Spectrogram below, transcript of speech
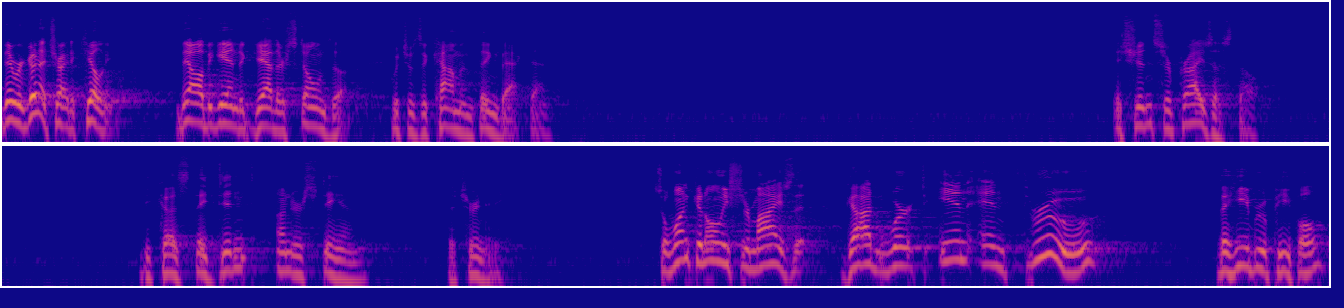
they were going to try to kill him. They all began to gather stones up, which was a common thing back then. It shouldn't surprise us, though, because they didn't understand the Trinity. So one can only surmise that God worked in and through the Hebrew people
